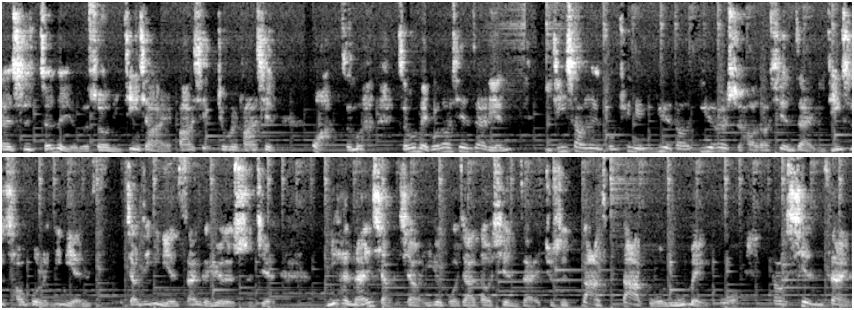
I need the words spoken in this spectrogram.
但是真的有的时候，你静下来发现，就会发现，哇，怎么怎么美国到现在连已经上任，从去年一月到一月二十号到现在，已经是超过了一年，将近一年三个月的时间。你很难想象一个国家到现在就是大大国如美国，到现在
